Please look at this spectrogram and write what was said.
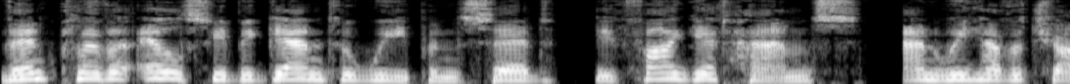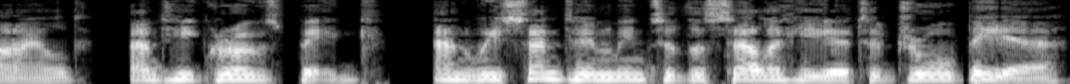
Then clever Elsie began to weep and said, If I get Hans, and we have a child, and he grows big, and we send him into the cellar here to draw beer,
